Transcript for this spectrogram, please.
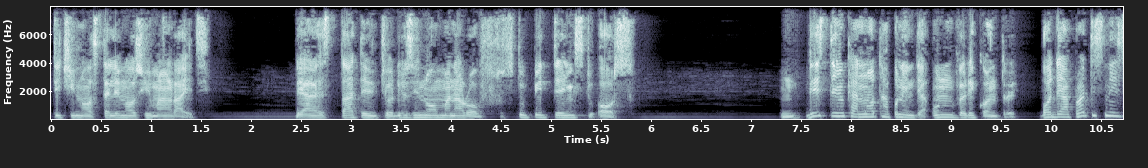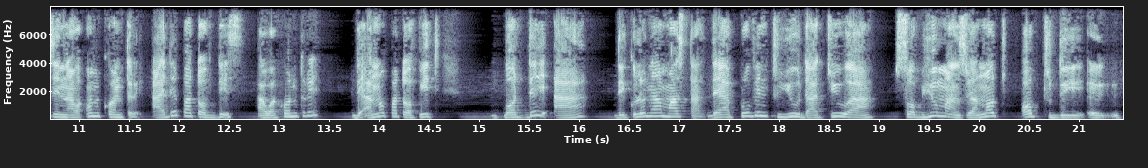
teaching us, telling us human rights. They are start introducing all manner of stupid things to us. Hmm? This thing cannot happen in their own very country, but they are practicing it in our own country. Are they part of this, our country? They are not part of it, but they are the colonial masters. They are proving to you that you are subhumans. You are not up to the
